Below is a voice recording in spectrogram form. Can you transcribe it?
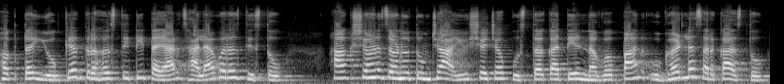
फक्त योग्य ग्रहस्थिती तयार झाल्यावरच दिसतो. हा क्षण जणू तुमच्या आयुष्याच्या पुस्तकातील नवपान उघडल्यासारखा असतो.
